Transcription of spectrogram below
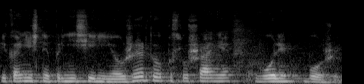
и конечное принесение ее в жертву послушания воле Божией.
